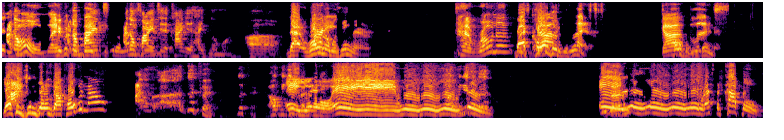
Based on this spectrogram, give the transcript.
sitting I don't, home. Like, I don't buy into, I don't buy into the Kanye hype no more. Uh, that Rona was in there. That Rona, that COVID God bless. God COVID bless. Y'all think Jim Jones got COVID now? I don't. Uh, good for him. Good for him. I hope he gets hey better. yo, hey, hey, hey, whoa, whoa, whoa, whoa. Hey, whoa, whoa, whoa, whoa, that's the capo.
